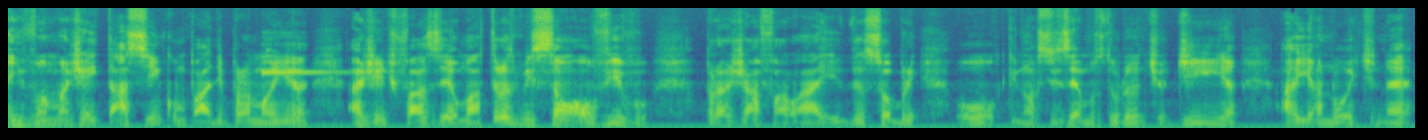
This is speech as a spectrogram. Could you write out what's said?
E vamos ajeitar assim, compadre, para amanhã a gente fazer uma transmissão ao vivo para já falar aí sobre o que nós fizemos durante o dia, aí à noite, né?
